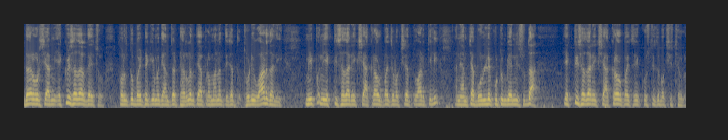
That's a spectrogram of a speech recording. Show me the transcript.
दरवर्षी आम्ही एकवीस हजार द्यायचो परंतु बैठकीमध्ये आमचं ठरलं आणि त्या प्रमाणात त्याच्यात थोडी वाढ झाली. मी पण एकतीस हजार एकशे अकरा रुपयाच्या बक्षिसात वाढ केली आणि आमच्या बोंडले कुटुंबियांनीसुद्धा एकतीस हजार एकशे अकरा रुपयाचं एक कुस्तीचं बक्षीस ठेवलं.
